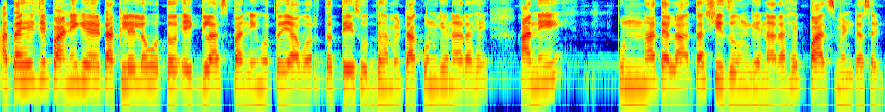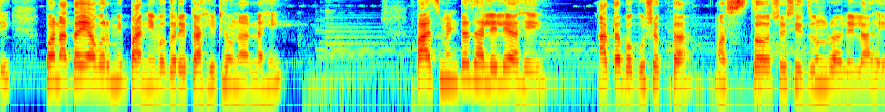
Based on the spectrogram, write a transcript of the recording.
आता हे जे पाणी घे टाकलेलं होतं एक ग्लास पाणी होतं यावर तर ते सुद्धा मी टाकून घेणार आहे. आणि पुन्हा त्याला आता शिजवून घेणार आहे पाच मिनटासाठी. पण आता यावर मी पाणी वगैरे काही ठेवणार नाही. पाच मिनटं झालेले आहे. आता बघू शकता मस्त असे शिजून राहिलेलं आहे.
